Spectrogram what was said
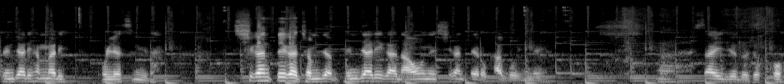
벤자리 한 마리 올렸습니다. 시간대가 점점 벤자리가 나오는 시간대로 가고 있네요. 아, 사이즈도 좋고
